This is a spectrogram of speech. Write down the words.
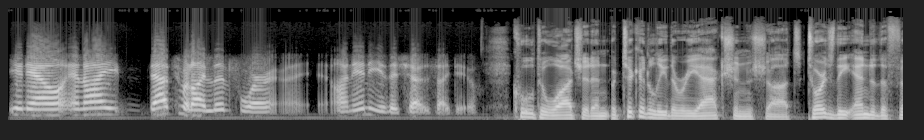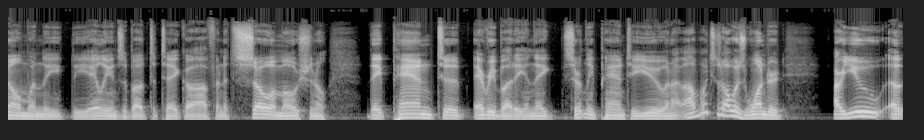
you know, and I that's what I live for uh, on any of the shows I do. Cool to watch it, and particularly the reaction shots towards the end of the film when the the alien's about to take off, and it's so emotional. They pan to everybody, and they certainly pan to you. And I, I just always wondered. Are you uh,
